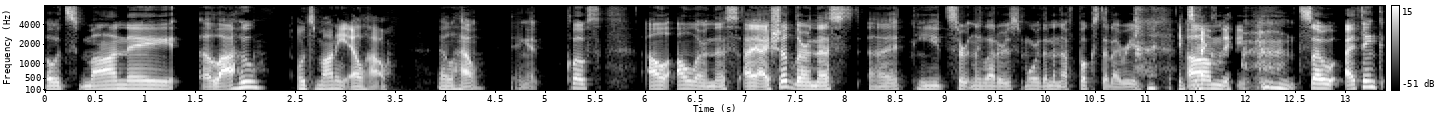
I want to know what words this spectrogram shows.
Otsmane Elahu? Otsmani Elhau. Elhau. Dang it. Close. I'll I'll learn this. I, I should learn this. Uh, he certainly letters more than enough books that I read. exactly. Um, so I think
